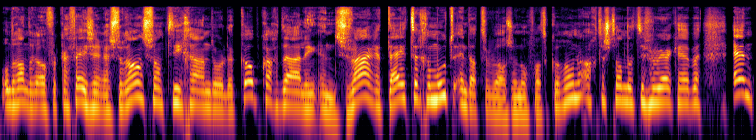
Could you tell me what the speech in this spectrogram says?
Onder andere over cafés en restaurants, want die gaan door de koopkrachtdaling een zware tijd tegemoet. En dat er wel zo nog wat corona-achterstanden te verwerken hebben. En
